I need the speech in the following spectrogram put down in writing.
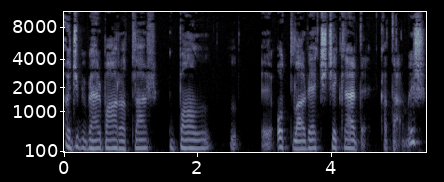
acı biber, baharatlar, bal, e, otlar veya çiçekler de katarmış.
